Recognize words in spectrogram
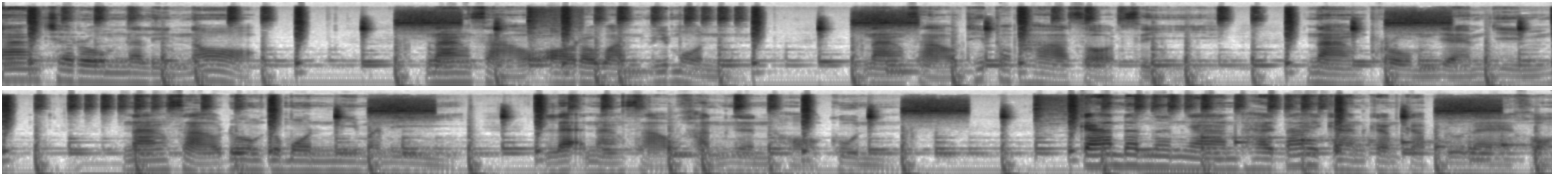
นางชรมนลินนอก นางสาวอรวรรณวิมล นางสาวทิพภาสอดสี นางพรหมแย้มยิ้ม นางสาวดวงกมลมีมณี และนางสาวขันเงินหอกุล การดำเนินงานภายใต้การกำกับดูแลของ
